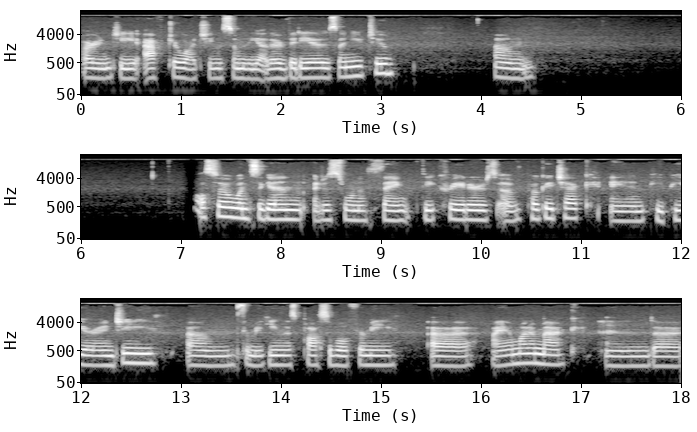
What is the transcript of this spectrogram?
RNG after watching some of the other videos on YouTube. Um, also, once again, I just want to thank the creators of PokeCheck and PPRNG um, for making this possible for me. Uh, I am on a Mac, and uh,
